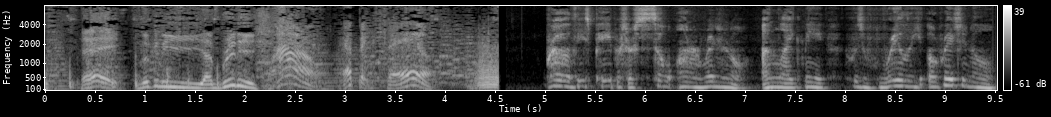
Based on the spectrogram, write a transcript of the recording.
Hey, look at me, I'm British. Wow, epic fail. Bro, these papers are so unoriginal, unlike me, who's really original.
